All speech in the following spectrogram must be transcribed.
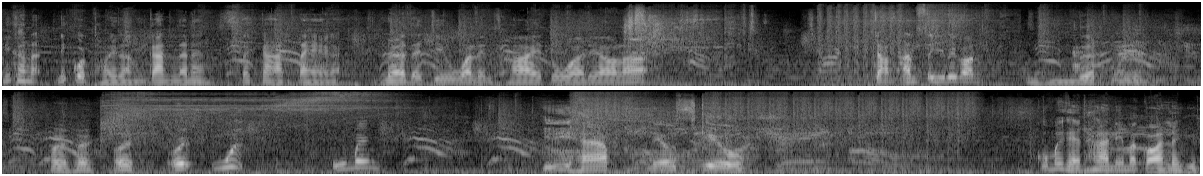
นี่ขนาดนี่กดถอยหลังกันแล้วนะแต่กาดแตกอะเหลือแต่จิววาเลนไทน์ตัวเดียวละจับอันตีไปก่อนเลือดกูเฮ้ยเฮ้ยเฮ้ยเฮ้ยอุ้ยอู้แม่ง he have no skill กูไม่เคยท่านี้มาก่อนเลยอยู่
